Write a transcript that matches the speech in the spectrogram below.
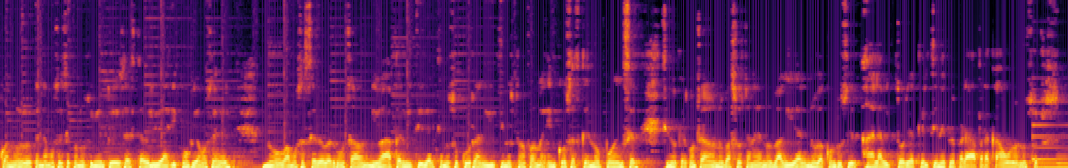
Cuando nosotros tenemos ese conocimiento y esa estabilidad y confiamos en Él, no vamos a ser avergonzados ni va a permitir Él que nos ocurra y que nos transforme en cosas que no pueden ser, sino que al contrario nos va a sostener, nos va a guiar y nos va a conducir a la victoria que Él tiene preparada para cada uno de nosotros.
